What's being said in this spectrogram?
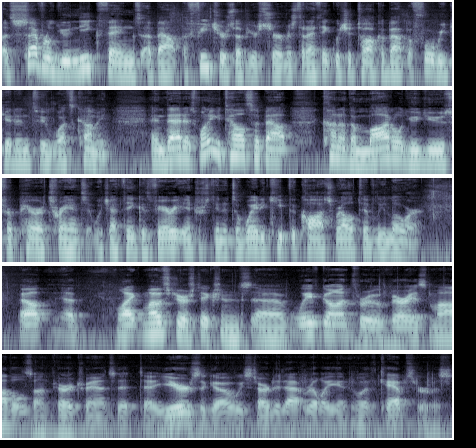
a, several unique things about the features of your service that I think we should talk about before we get into what's coming. And that is, why don't you tell us about kind of the model you use for paratransit, which I think is very interesting. It's a way to keep the costs relatively lower. Well, uh, like most jurisdictions, uh, we've gone through various models on paratransit. Uh, years ago, we started out really with cab service.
